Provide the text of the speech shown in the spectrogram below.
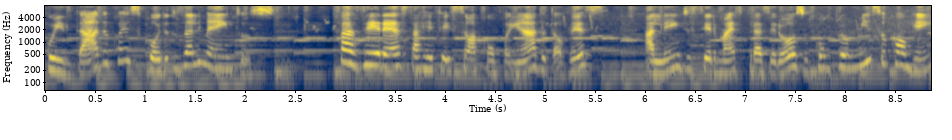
Cuidado com a escolha dos alimentos. Fazer essa refeição acompanhado, talvez, além de ser mais prazeroso, compromisso com alguém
